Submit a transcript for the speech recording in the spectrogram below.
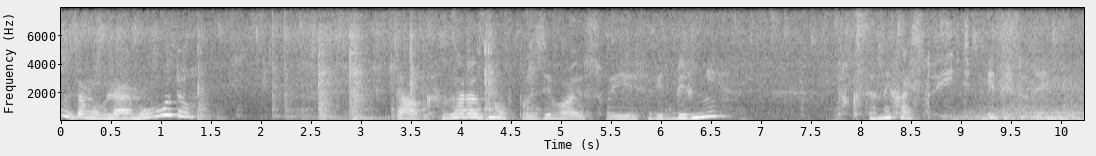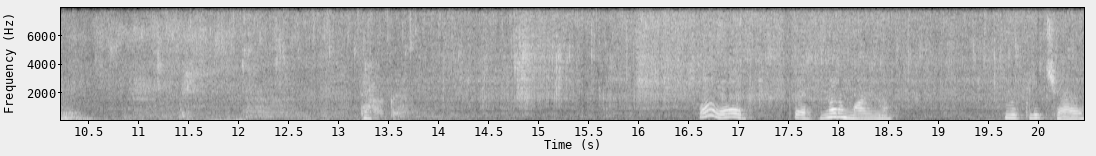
Ми замовляємо воду. Так, зараз знов прозіваю свої відбивні. Так, все, нехай стоїть. Іди туди. Так. Вау, все, нормально. Виключаю.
